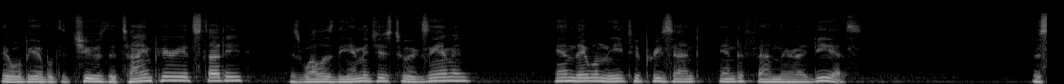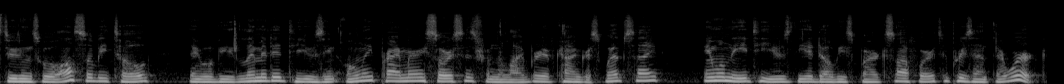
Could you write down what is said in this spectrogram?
They will be able to choose the time period studied, as well as the images to examine, and they will need to present and defend their ideas. The students will also be told they will be limited to using only primary sources from the Library of Congress website and will need to use the Adobe Spark software to present their work.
